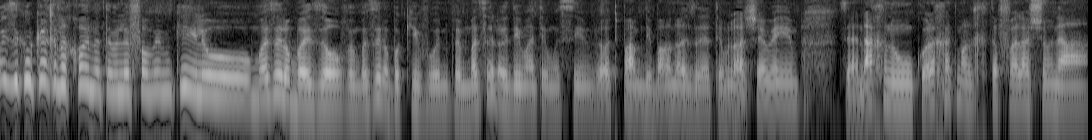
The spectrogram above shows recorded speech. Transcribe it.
וזה כל כך נכון, אתם לפעמים כאילו, מה זה לא באזור, ומה זה לא בכיוון, ומה זה לא יודעים מה אתם עושים, ועוד פעם, דיברנו על זה, אתם לא אשמים, זה אנחנו, כל אחת מערכת הפעלה שונה.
